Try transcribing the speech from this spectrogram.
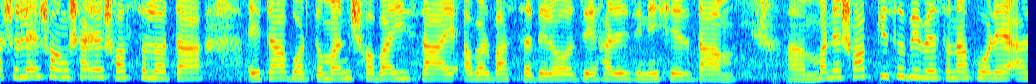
আসলে সংসারে সচ্ছলতা, এটা বর্তমান সবাই চায়। আবার বাচ্চাদেরও যে হারে জিনিসের দাম মানে সব কিছু বিবেচনা করে আর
